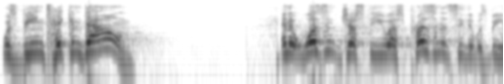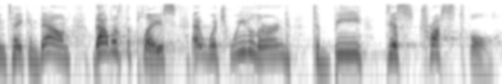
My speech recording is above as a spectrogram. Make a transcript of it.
was being taken down. And it wasn't just the U.S. presidency that was being taken down, that was the place at which we learned to be distrustful.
